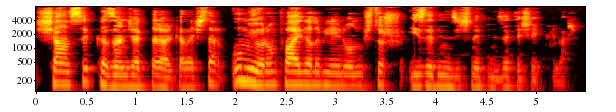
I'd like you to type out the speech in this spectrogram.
şansı kazanacaklar arkadaşlar. Umuyorum faydalı bir yayın olmuştur. İzlediğiniz için hepinize teşekkürler.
